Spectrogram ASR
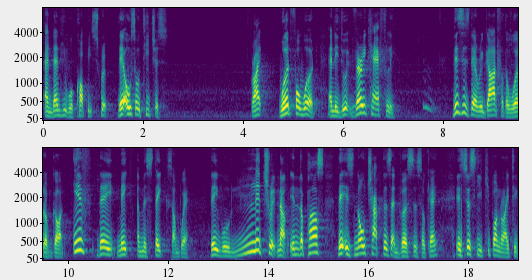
and then he will copy script. They're also teachers, right? Word for word, and they do it very carefully. This is their regard for the Word of God. If they make a mistake somewhere, they will literally. Now, in the past, there is no chapters and verses, okay? It's just you keep on writing.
